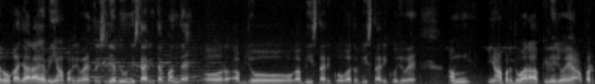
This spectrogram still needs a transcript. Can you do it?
रोका जा रहा है अभी यहाँ पर जो है तो इसलिए अभी उन्नीस तारीख तक बंद है और अब जो होगा बीस तारीख को होगा तो बीस तारीख को जो है हम यहाँ पर दोबारा आपके लिए जो है यहाँ पर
